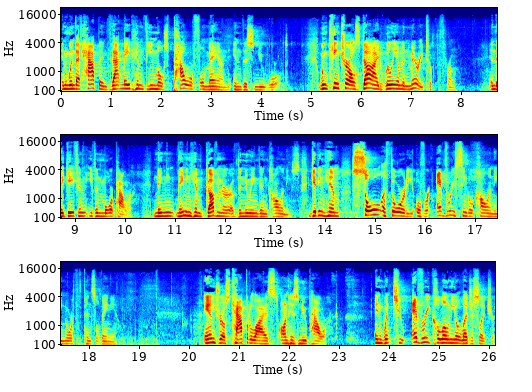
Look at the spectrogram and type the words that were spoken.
And when that happened, that made him the most powerful man in this new world. When King Charles died, William and Mary took the throne and they gave him even more power, naming, naming him governor of the New England colonies, giving him sole authority over every single colony north of Pennsylvania. Andros capitalized on his new power and went to every colonial legislature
